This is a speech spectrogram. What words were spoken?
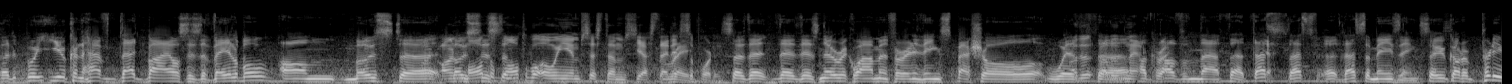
But you can have that BIOS is available on most uh, on most multiple, multiple OEM systems, yes, that right. is supported. So the, the, there's no requirement for anything special with other, other than that. Uh, other than that, that that's yes. that's uh, that's amazing. So you've got a pretty.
